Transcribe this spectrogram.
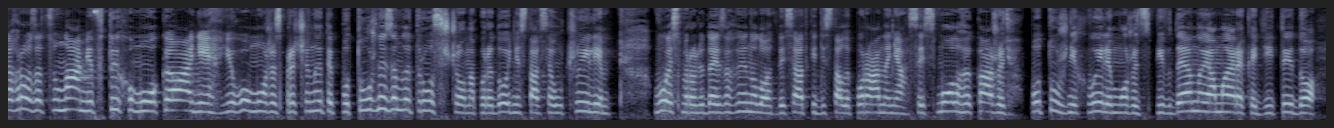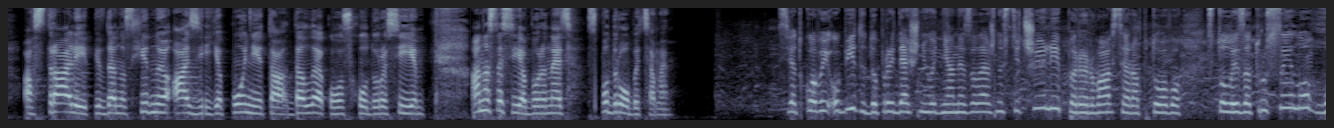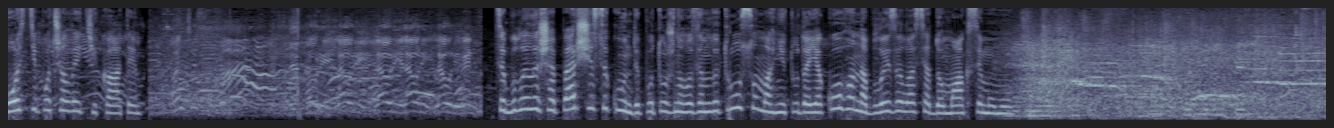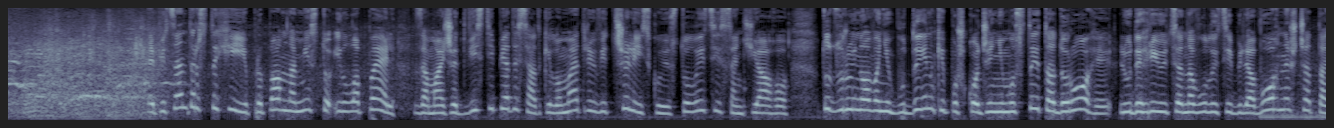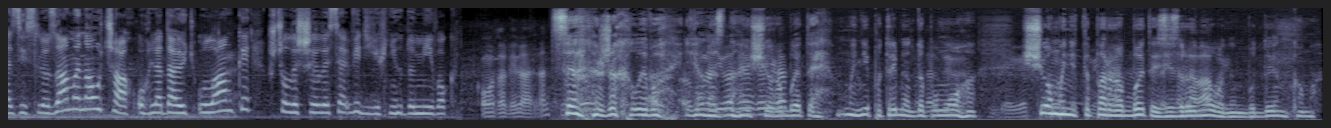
Загроза цунамі в Тихому океані. Його може спричинити потужний землетрус, що напередодні стався у Чилі. Восьмеро людей загинуло, десятки дістали поранення. Сейсмологи кажуть, потужні хвилі можуть з Південної Америки дійти до Австралії, Південно-Східної Азії, Японії та Далекого Сходу Росії. Анастасія Боринець з подробицями. Святковий обід до прийдешнього Дня Незалежності Чилі перервався раптово. Столи затрусило, гості почали тікати. Це були лише перші секунди потужного землетрусу, магнітуда якого наблизилася до максимуму. Епіцентр стихії припав на місто Іллапель за майже 250 кілометрів від чилійської столиці Сантьяго. Тут зруйновані будинки, пошкоджені мости та дороги. Люди гріються на вулиці біля вогнища та зі сльозами на очах оглядають уламки, що лишилися від їхніх домівок. Це жахливо. Я не знаю, що робити. Мені потрібна допомога. Що мені тепер робити зі зруйнованим будинком?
